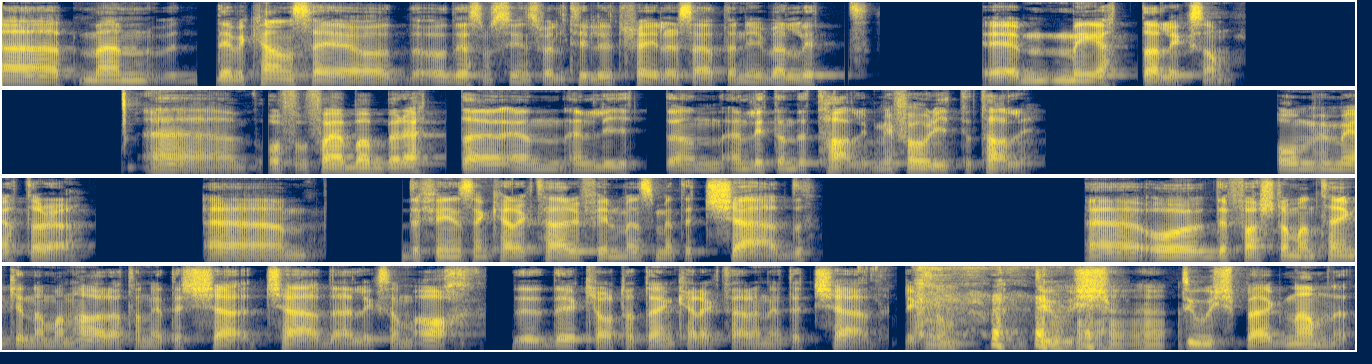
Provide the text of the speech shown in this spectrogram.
Eh, men det vi kan säga och, och det som syns väldigt tydligt i trailers är att den är väldigt eh, meta liksom. Eh, och får jag bara berätta en, en, liten, en liten detalj, min favoritdetalj om hur meta det är. Eh, det finns en karaktär i filmen som heter Chad. Eh, och det första man tänker när man hör att han heter Chad, Chad är liksom, ah, det, det är klart att den karaktären heter Chad. Liksom, douche, douchebag-namnet.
